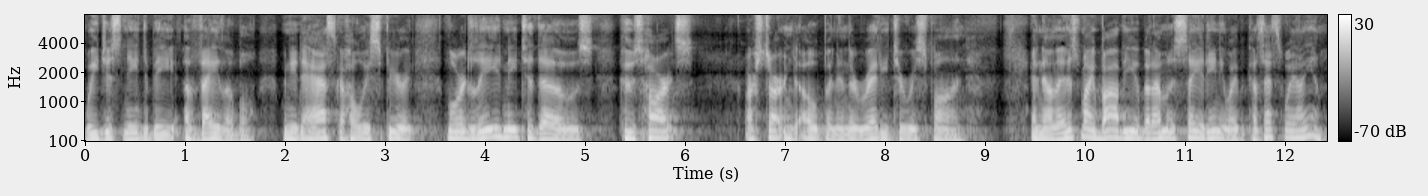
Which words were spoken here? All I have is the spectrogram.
We just need to be available. We need to ask the Holy Spirit, Lord, lead me to those whose hearts are starting to open and they're ready to respond. And now, now this might bother you, but I'm going to say it anyway because that's the way I am.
